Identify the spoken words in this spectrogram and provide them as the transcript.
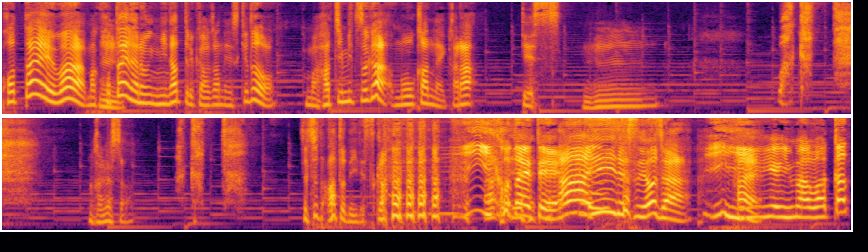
答えは、まあ、うん答えなのになってるか分かんないですけど、まあ蜂蜜が儲かんないからですうーん。わかっわかりました？じゃあちょっと後でいいですか？いい答えて。ああいいですよじゃいい、はい。今わかっ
